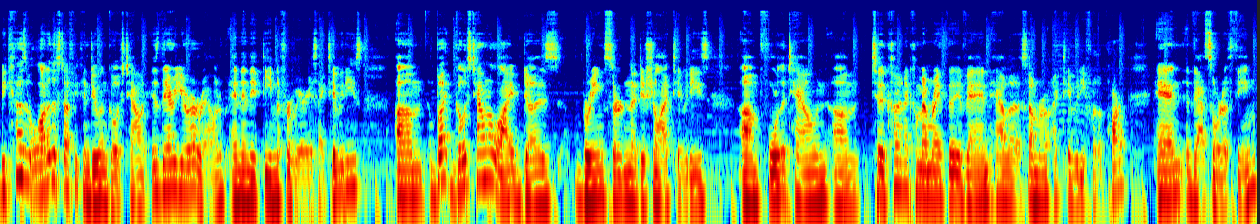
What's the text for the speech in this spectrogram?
because a lot of the stuff you can do in Ghost Town is there year around and then they theme it for various activities. Um, but Ghost Town Alive does bring certain additional activities um, for the town um, to kind of commemorate the event, have a summer activity for the park, and that sort of thing.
